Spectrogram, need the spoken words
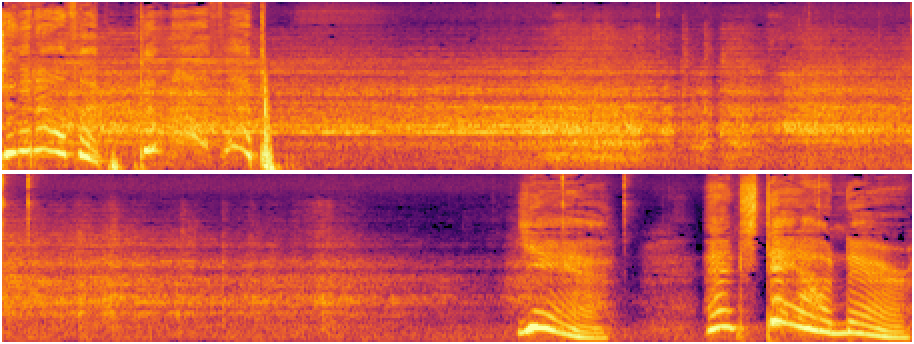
Do the nail flip! Do the nail flip! Yeah! And stay down there!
